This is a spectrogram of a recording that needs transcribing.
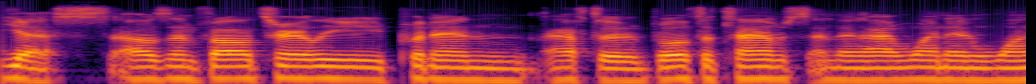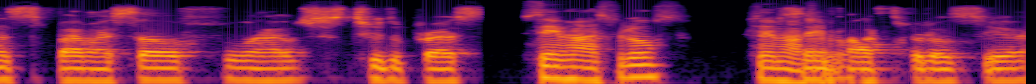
Yes. I was involuntarily put in after both attempts, and then I went in once by myself when I was just too depressed. Same hospitals? Same, Same hospitals, yeah.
